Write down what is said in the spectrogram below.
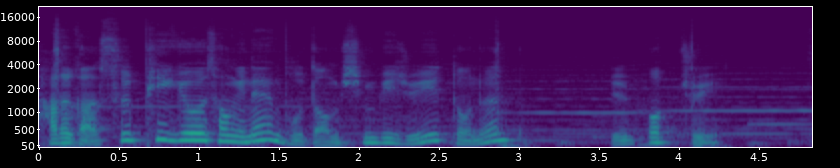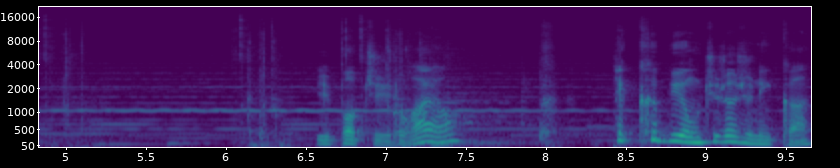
다르가 수피교 성인의 무덤 신비주의 또는 율법주의 율법주의로 가요. 테크 비용 줄여주니까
